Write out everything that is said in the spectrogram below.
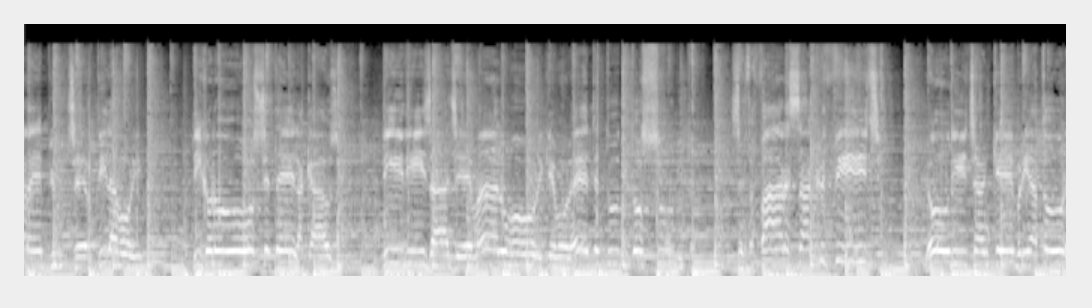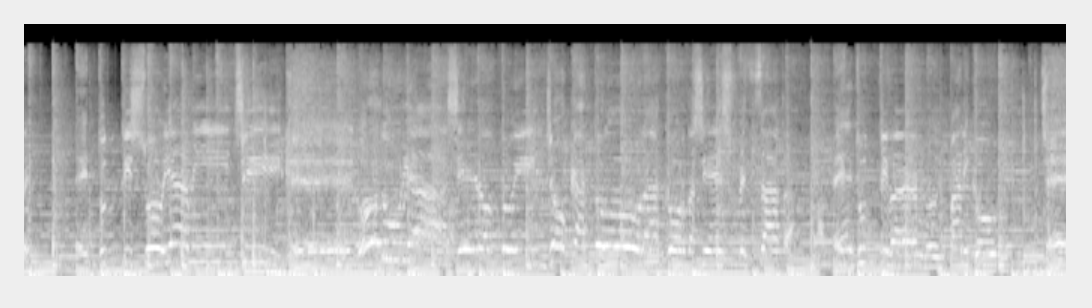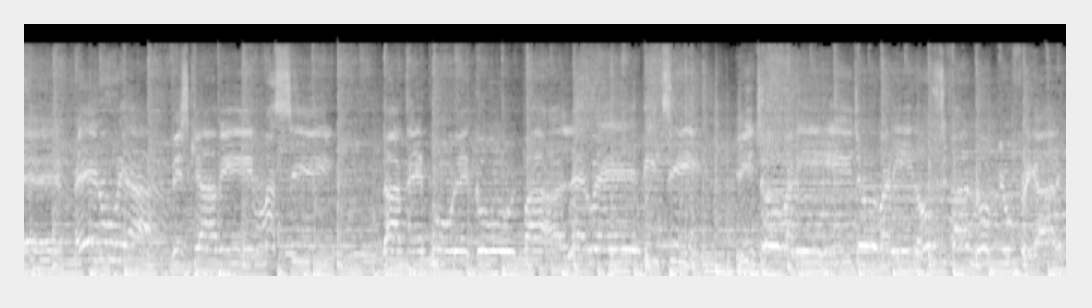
fare più certi lavori, dicono siete la causa di disagi e malumori che volete tutto subito, senza fare sacrifici, lo dice anche Briatore e tutti i suoi amici. Che goduria, si è rotto il giocattolo, la corda si è spezzata e tutti vanno in panico. C'è date pure colpa all'RDC. I giovani, i giovani non si fanno più fregare.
